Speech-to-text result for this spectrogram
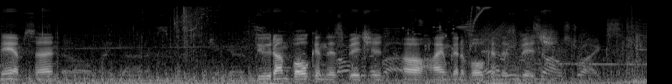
Damn, son. Dude, I'm Vulcan this bitch. And, oh, I'm gonna Vulcan this bitch.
